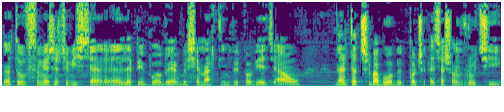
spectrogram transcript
No tu w sumie rzeczywiście y, lepiej byłoby, jakby się Martin wypowiedział. No ale to trzeba byłoby poczekać, aż on wróci.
